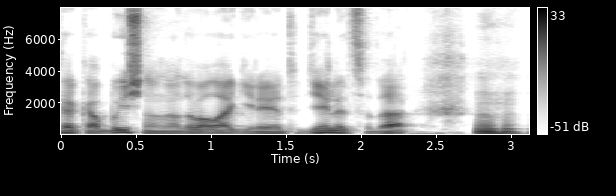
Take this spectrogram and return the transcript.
как обычно, на два лагеря это делится, да. Угу.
